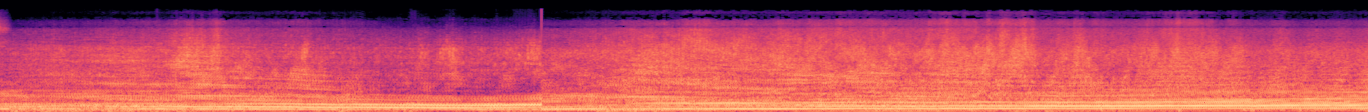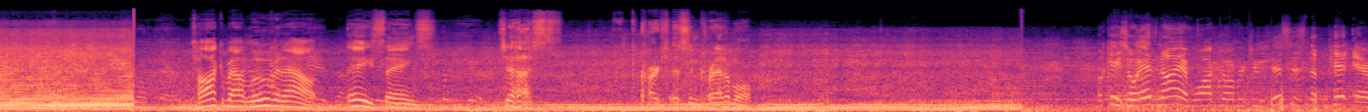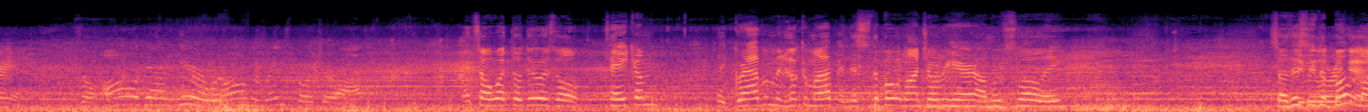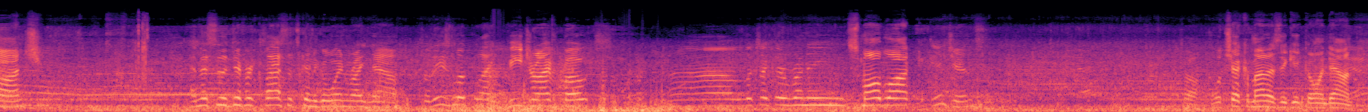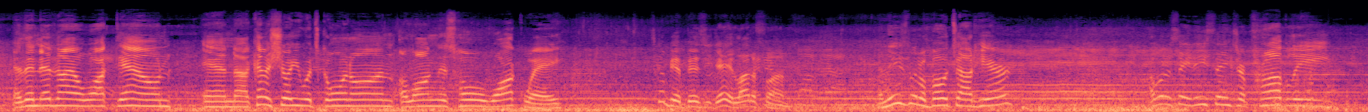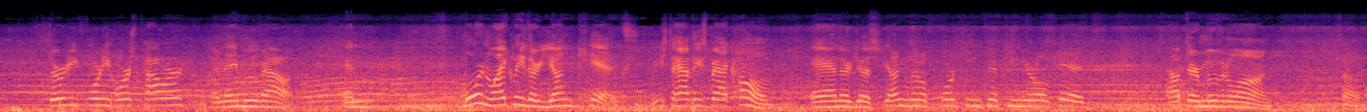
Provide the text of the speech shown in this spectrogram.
Talk about moving out. These things just are just incredible. Okay, so Ed and I have walked over to, this is the pit area. So all down here where all the race boats are at. And so what they'll do is they'll take them, they grab them and hook them up, and this is the boat launch over here. I'll move slowly. So this Give is the boat rundown. launch. And this is a different class that's going to go in right now. So these look like V-drive boats. Uh, looks like they're running small block engines. So we'll check them out as they get going down. And then Ed and I will walk down and uh, kind of show you what's going on along this whole walkway. It's to be a busy day, a lot of fun. And these little boats out here, I want to say these things are probably 30, 40 horsepower and they move out. And more than likely they're young kids. We used to have these back home and they're just young little 14, 15 year old kids out there moving along. So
